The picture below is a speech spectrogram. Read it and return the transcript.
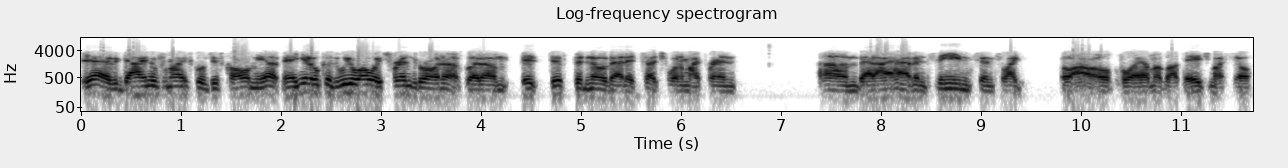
yeah, the guy I knew from high school just called me up, and you know, because we were always friends growing up. But um, it just to know that it touched one of my friends um, that I haven't seen since like oh, oh boy, I'm about to age myself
